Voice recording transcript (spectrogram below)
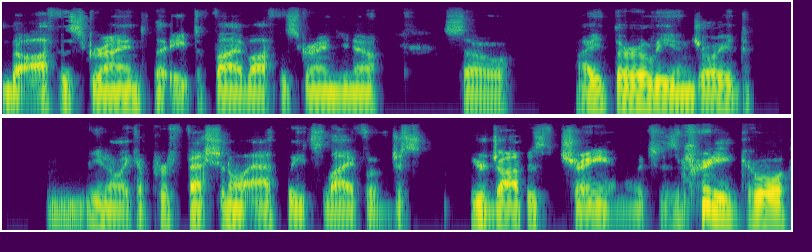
the office grind, the eight to five office grind. You know, so I thoroughly enjoyed you know like a professional athlete's life of just your job is to train which is pretty cool.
